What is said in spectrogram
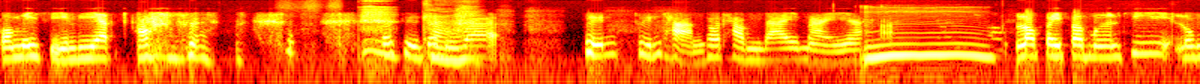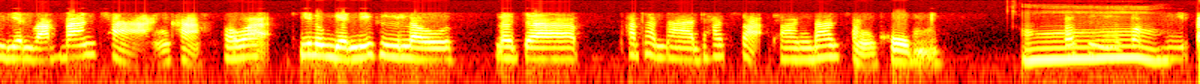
ก็ไม่ซีเรียสค่ะ ก็คือก็ค่ะดูว่าพื้นพื้นฐานเขาทำได้ไหมอะอืค่ะมเราไปประเมินที่โรงเรียนวัดบ้านฉางค่ะ เพราะว่าที่โรงเรียนนี้คือเราเราจะพัฒนาทักษะทางด้านสังคมอ๋อก็คือแบบมีไป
